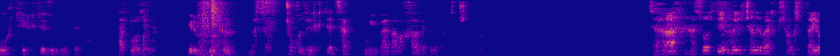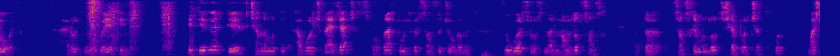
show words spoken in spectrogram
өөрт хэрэгтэй зүйлүүдэд дадуулан хэрэгжүүлэх нь бас чухал хэрэгтэй цаг үе байгаа баха гэдэг нь бодож байна. За асуулт энэ хоёр чанар байхад хангалттай юу гэдэг. Хариулт нь үгүй тийм. Хэдийгээр дээрх чанаруудыг агуулж байлаач сургаалт үлгэр сонсож байгаа мэт зүгээр сууснаар номлол сонсох одоо сонсох юм бол шабуулж чадахгүй маш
